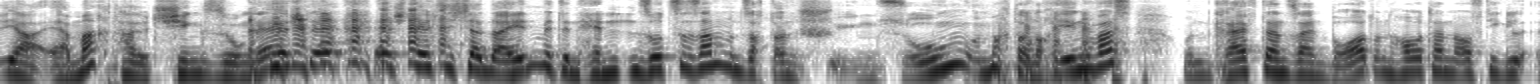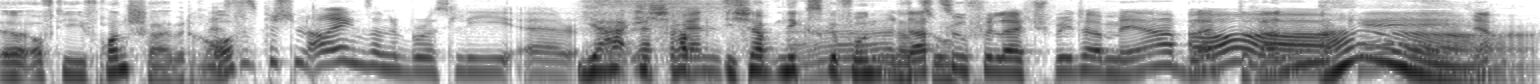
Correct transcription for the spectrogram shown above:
äh, ja, er macht halt Xing Sung. Ne? Er, stellt, er stellt sich dann dahin mit den Händen so zusammen und sagt dann Xing Sung und macht dann noch irgendwas und greift dann sein Board und haut dann auf die, äh, auf die Frontscheibe Das drauf. ist bestimmt auch irgendeine Bruce Lee äh, Ja, ich habe ich hab nichts gefunden Äh, dazu. dazu vielleicht später mehr, bleibt Oh. dran. Okay. Ah, Ja.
